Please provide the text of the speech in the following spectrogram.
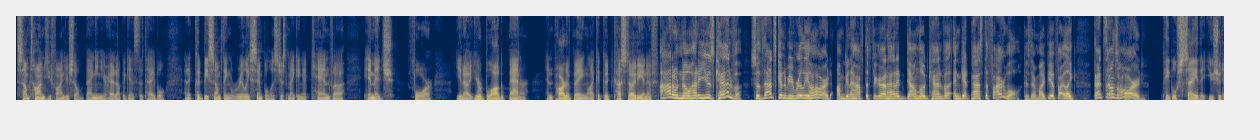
sometimes you find yourself banging your head up against the table and it could be something really simple as just making a Canva image for, you know, your blog banner. And part of being like a good custodian of I don't know how to use Canva. So that's going to be really hard. I'm going to have to figure out how to download Canva and get past the firewall because there might be a fire like that sounds hard people say that you should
